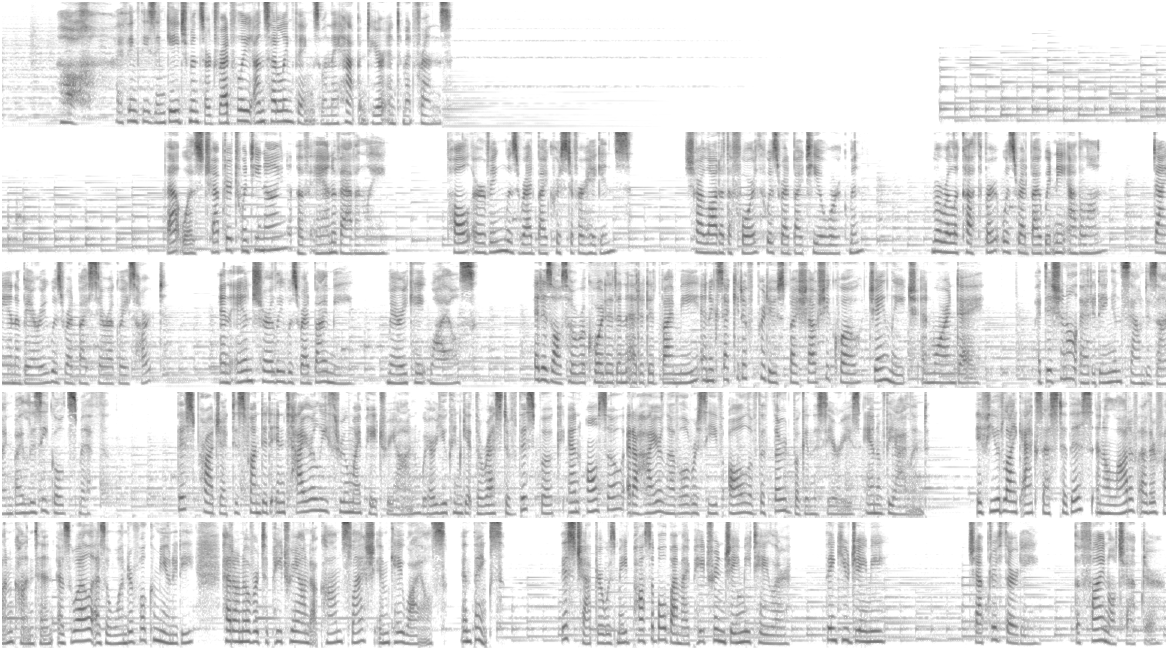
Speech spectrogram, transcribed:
Oh, I think these engagements are dreadfully unsettling things when they happen to your intimate friends. That was chapter 29 of Anne of Avonlea. Paul Irving was read by Christopher Higgins. Charlotta IV was read by Tia Workman. Marilla Cuthbert was read by Whitney Avalon. Diana Barry was read by Sarah Grace Hart. And Anne Shirley was read by me, Mary Kate Wiles. It is also recorded and edited by me and executive produced by Xiaoxi Kuo, Jane Leach, and Warren Day. Additional editing and sound design by Lizzie Goldsmith. This project is funded entirely through my Patreon, where you can get the rest of this book and also, at a higher level, receive all of the third book in the series, Anne of the Island. If you'd like access to this and a lot of other fun content, as well as a wonderful community, head on over to patreon.com slash mkwiles. And thanks. This chapter was made possible by my patron Jamie Taylor. Thank you, Jamie. Chapter 30, the final chapter,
